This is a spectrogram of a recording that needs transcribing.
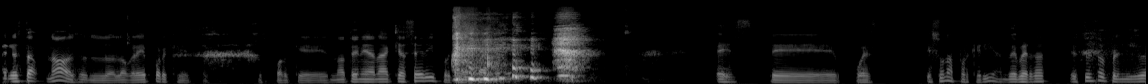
Pero esta, no, lo logré porque, pues, pues, porque no tenía nada que hacer y porque este, pues es una porquería, de verdad. Estoy sorprendido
